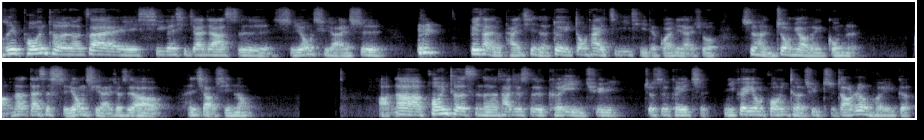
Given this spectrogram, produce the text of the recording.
所以 pointer 呢，在 C 跟 C 加加是使用起来是。非常有弹性的，对于动态记忆体的管理来说是很重要的一个功能。好，那但是使用起来就是要很小心哦。好，那 pointers 呢，它就是可以去，就是可以指，你可以用 pointer 去指到任何一个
